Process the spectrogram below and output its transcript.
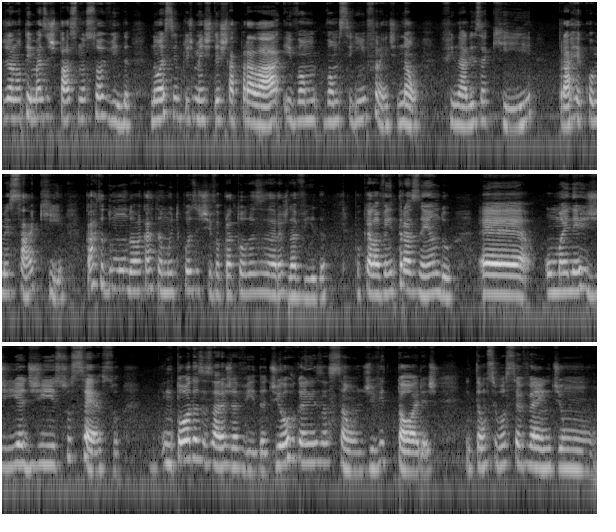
já não tem mais espaço na sua vida. Não é simplesmente deixar para lá e vamos, vamos seguir em frente. Não, finaliza aqui para recomeçar aqui. A carta do mundo é uma carta muito positiva para todas as áreas da vida, porque ela vem trazendo é, uma energia de sucesso em todas as áreas da vida, de organização, de vitórias. Então, se você vem de um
